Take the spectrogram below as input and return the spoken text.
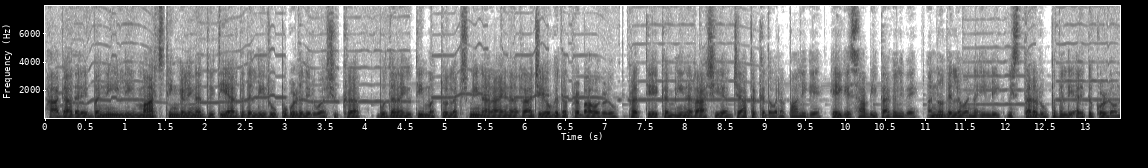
ಹಾಗಾದರೆ ಬನ್ನಿ ಇಲ್ಲಿ ಮಾರ್ಚ್ ತಿಂಗಳಿನ ದ್ವಿತೀಯಾರ್ಧದಲ್ಲಿ ರೂಪುಗೊಳ್ಳಲಿರುವ ಶುಕ್ರ, ಬುಧನ ಯುತಿ ಮತ್ತು ಲಕ್ಷ್ಮೀನಾರಾಯಣ ರಾಜಯೋಗದ ಪ್ರಭಾವಗಳು ಪ್ರತ್ಯೇಕ ಮೀನರಾಶಿಯ ಜಾತಕದವರ ಪಾಲಿಗೆ ಹೇಗೆ ಸಾಬೀತಾಗಲಿವೆ ಅನ್ನೋದೆಲ್ಲವನ್ನ ಇಲ್ಲಿ ವಿಸ್ತಾರ ರೂಪದಲ್ಲಿ ಅರಿತುಕೊಳ್ಳೋಣ.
